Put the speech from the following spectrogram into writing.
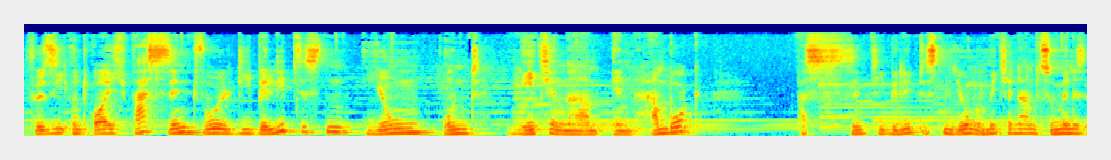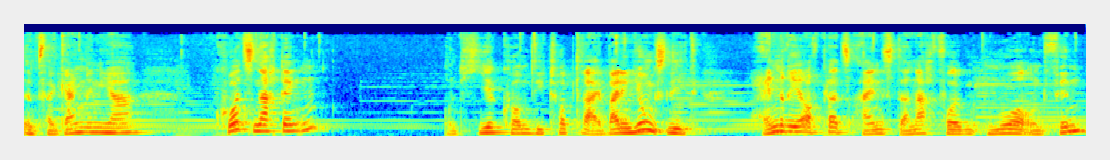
für Sie und euch. Was sind wohl die beliebtesten Jungen- und Mädchennamen in Hamburg? Was sind die beliebtesten Jungen- und Mädchennamen, zumindest im vergangenen Jahr? Kurz nachdenken. Und hier kommen die Top 3. Bei den Jungs liegt Henry auf Platz 1, danach folgen Noah und Finn.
